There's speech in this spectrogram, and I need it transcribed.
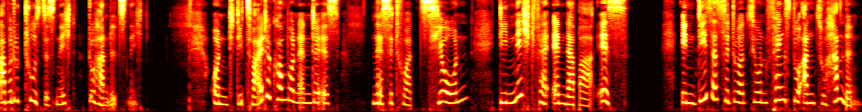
aber du tust es nicht, du handelst nicht. Und die zweite Komponente ist, eine Situation, die nicht veränderbar ist, in dieser Situation fängst du an zu handeln.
